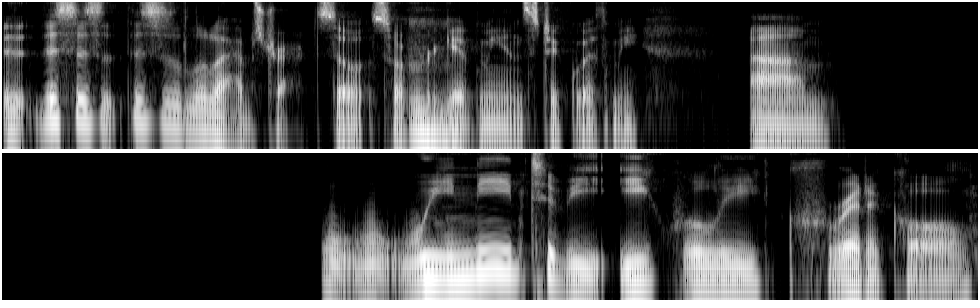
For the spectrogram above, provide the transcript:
this is this is a little abstract, so so Mhm. forgive me and stick with me. Um, we need to be equally critical.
